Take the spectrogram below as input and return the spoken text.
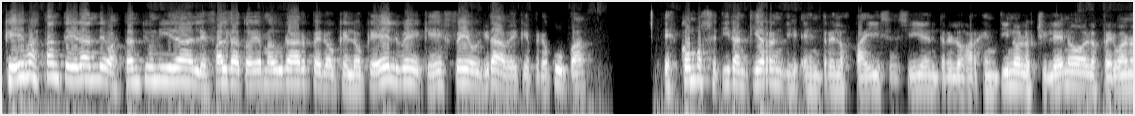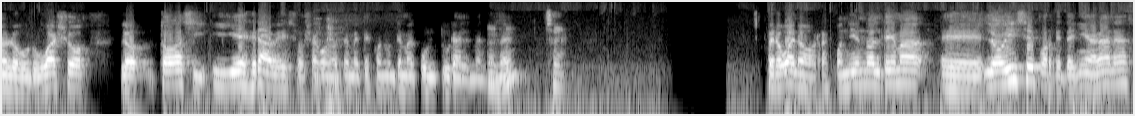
que es bastante grande, bastante unida, le falta todavía madurar, pero que lo que él ve que es feo y grave, que preocupa, es cómo se tiran tierra entre los países, ¿sí? entre los argentinos, los chilenos, los peruanos, los uruguayos, todo así. Y es grave eso ya cuando te metes con un tema cultural, ¿me entendés? Sí. Pero bueno, respondiendo al tema, eh, lo hice porque tenía ganas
